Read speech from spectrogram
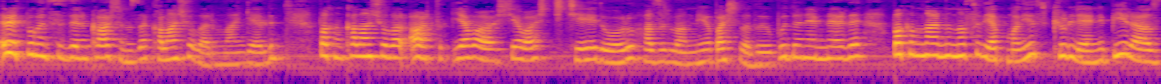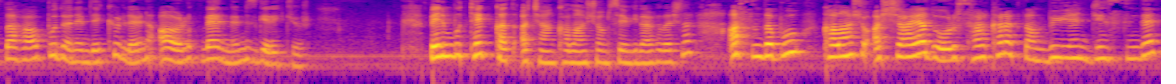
Evet bugün sizlerin karşınıza kalanşolarımla geldim. Bakın kalanşolar artık yavaş yavaş çiçeğe doğru hazırlanmaya başladığı bu dönemlerde bakımlarını nasıl yapmalıyız? Kürlerini biraz daha bu dönemde kürlerine ağırlık vermemiz gerekiyor. Benim bu tek kat açan kalanşom sevgili arkadaşlar. Aslında bu kalanşo aşağıya doğru sarkaraktan büyüyen cinsinden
